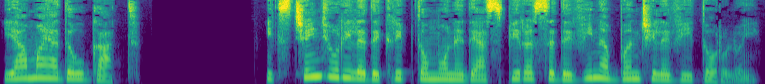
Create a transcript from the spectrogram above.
Ea a mai adăugat. Exchange-urile de criptomonede aspiră să devină băncile viitorului.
